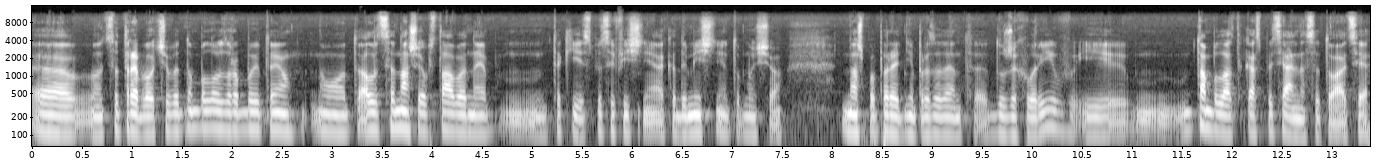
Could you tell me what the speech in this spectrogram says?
е, це треба очевидно було зробити. От, але це наші обставини такі специфічні, академічні, тому що. Наш попередній президент дуже хворів, і там була така спеціальна ситуація.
